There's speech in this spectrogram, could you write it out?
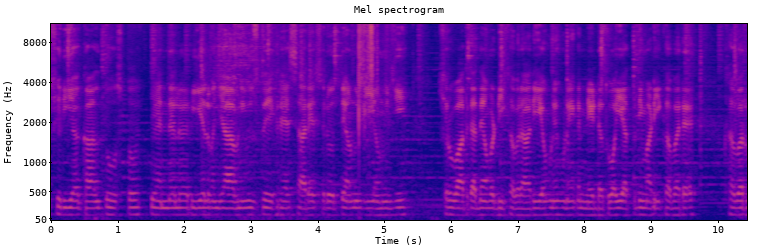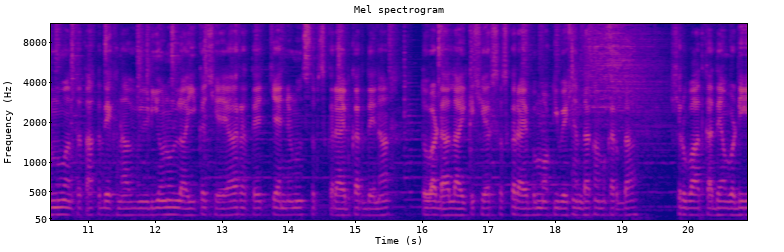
ਸਤਿ ਸ਼੍ਰੀ ਅਕਾਲ ਦੋਸਤੋ, ਚੈਨਲ ਰੀਅਲ ਪੰਜਾਬ ਨਿਊਜ਼ ਦੇਖ ਰਹੇ ਸਾਰੇ ਸਰੋਤਿਆਂ ਨੂੰ ਜੀ, ਆਉਣ ਜੀ। ਸ਼ੁਰੂਆਤ ਕਰਦੇ ਹਾਂ ਵੱਡੀ ਖਬਰ ਆ ਰਹੀ ਹੈ। ਹੁਣੇ ਹੁਣੇ ਕੈਨੇਡਾ ਤੋਂ ਆਈ ਅੱਤ ਦੀ ਮਾੜੀ ਖਬਰ। ਹੈ ਖਬਰ ਨੂੰ ਅੰਤ ਤੱਕ ਦੇਖਣਾ, ਵੀਡੀਓ ਨੂੰ ਲਾਈਕ ਸ਼ੇਅਰ ਅਤੇ ਚੈਨਲ ਨੂੰ ਸਬਸਕ੍ਰਾਈਬ ਕਰ ਦੇਣਾ। ਤੁਹਾਡਾ ਲਾਈਕ ਸ਼ੇਅਰ ਸਬਸਕ੍ਰਾਈਬ ਮੋਟੀਵੇਸ਼ਨ ਦਾ ਕੰਮ ਕਰਦਾ। ਸ਼ੁਰੂਆਤ ਕਰਦੇ ਹਾਂ ਵੱਡੀ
